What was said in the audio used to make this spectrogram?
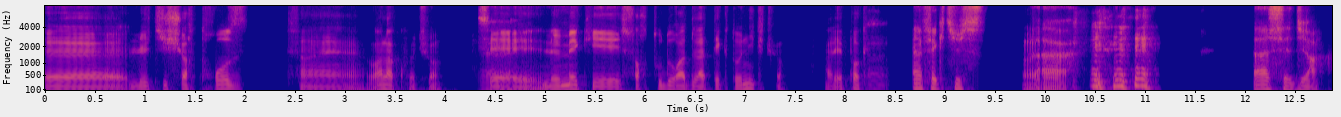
Euh, le t-shirt rose, enfin, voilà quoi, tu vois. C'est le mec qui sort tout droit de la tectonique, tu vois, à l'époque. Infectus. Ouais. Ah, ah, c'est dur.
